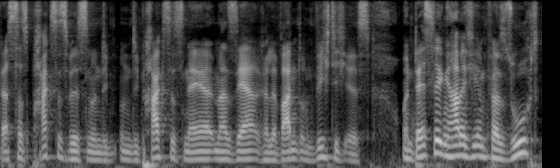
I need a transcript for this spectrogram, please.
dass das Praxiswissen und die, und die Praxisnähe immer sehr relevant und wichtig ist. Und deswegen habe ich eben versucht,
